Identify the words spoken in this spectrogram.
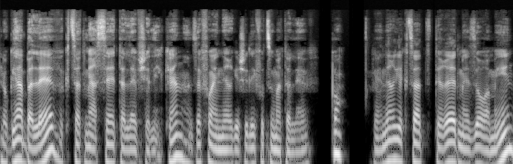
נוגע בלב וקצת מעשה את הלב שלי כן אז איפה האנרגיה שלי איפה תשומת הלב פה ואנרגיה קצת תרד מאזור המין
